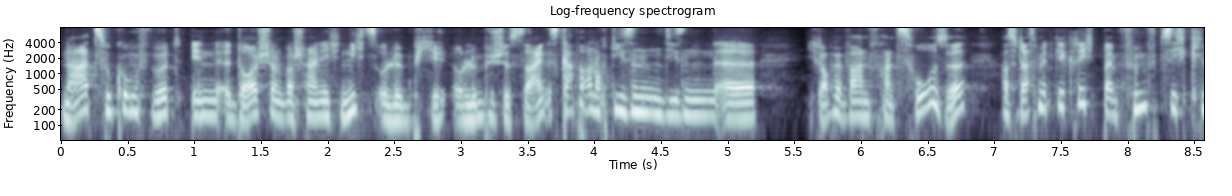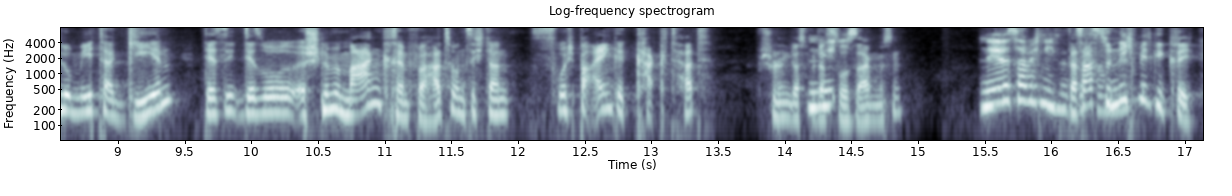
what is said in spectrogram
nahe Zukunft wird in Deutschland wahrscheinlich nichts Olympi Olympisches sein. Es gab auch noch diesen, diesen, äh, ich glaube, er war ein Franzose. Hast du das mitgekriegt? Beim 50 Kilometer Gehen, der, der so schlimme Magenkrämpfe hatte und sich dann furchtbar eingekackt hat. Entschuldigung, dass wir nee. das so sagen müssen. Nee, das habe ich nicht mitbekommen. Das hast du nicht mitgekriegt.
